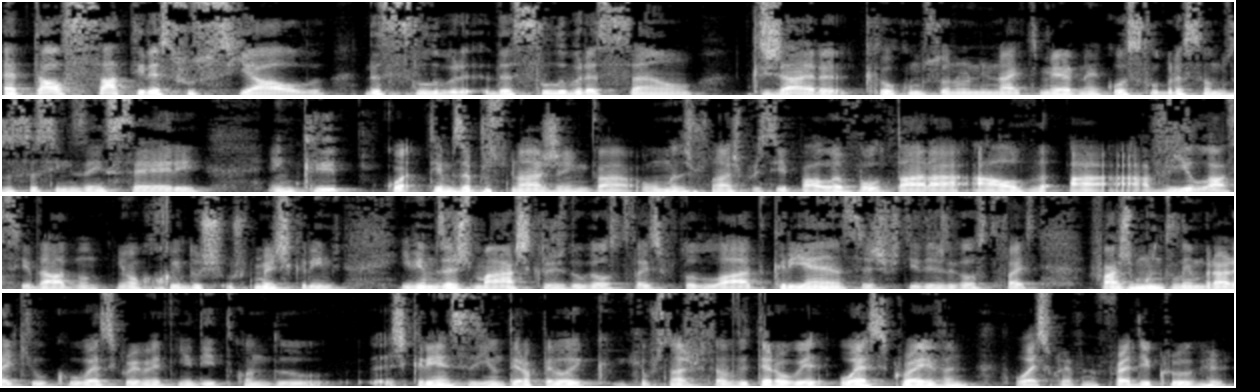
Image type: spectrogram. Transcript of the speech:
a tal sátira social da, celebra- da celebração que já era, que ele começou no New Nightmare, né, com a celebração dos assassinos em série, em que temos a personagem, vá, uma das personagens principais a voltar à, à, à- vila, à cidade onde tinham ocorrido os, os primeiros crimes, e vemos as máscaras do Ghostface por todo lado, crianças vestidas de Ghostface, faz muito lembrar aquilo que o Wes Craven tinha dito quando as crianças iam ter ao pé dele, que que a personagem principal ia ter o Wes Craven, o Wes Craven, o Freddy Krueger,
